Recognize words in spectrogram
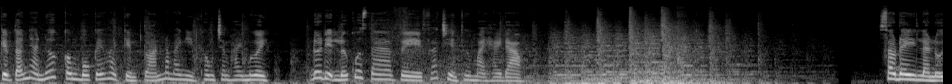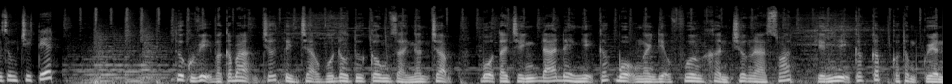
Kiểm toán nhà nước công bố kế hoạch kiểm toán năm 2020, đưa điện lưới quốc gia về phát triển thương mại hải đảo. Sau đây là nội dung chi tiết. Thưa quý vị và các bạn, trước tình trạng vốn đầu tư công giải ngân chậm, Bộ Tài chính đã đề nghị các bộ ngành địa phương khẩn trương rà soát, kiến nghị các cấp có thẩm quyền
